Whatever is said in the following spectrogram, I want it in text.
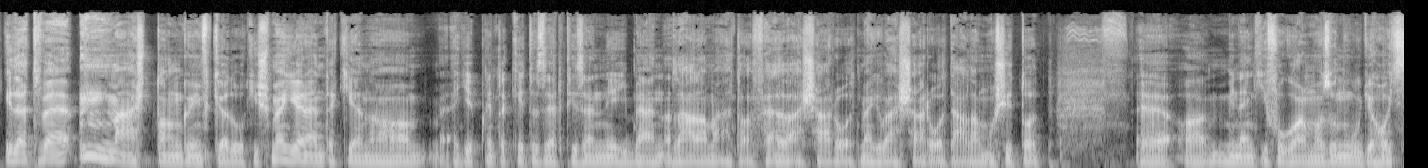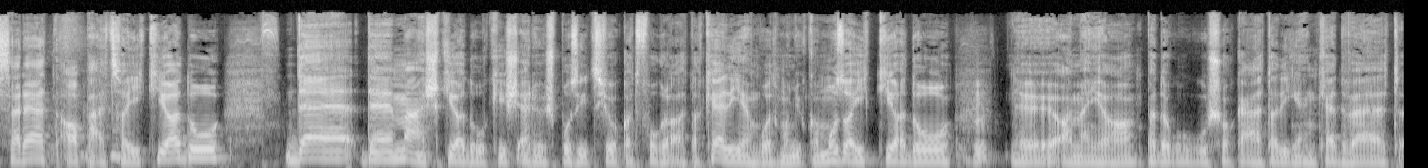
illetve más tankönyvkiadók is megjelentek, ilyen a, egyébként a 2014-ben az állam által felvásárolt, megvásárolt, államosított a mindenki fogalmazon úgy, ahogy szeret, apácai kiadó, de, de más kiadók is erős pozíciókat foglaltak el, ilyen volt mondjuk a mozaik kiadó, uh-huh. amely a pedagógusok által igen kedvelt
